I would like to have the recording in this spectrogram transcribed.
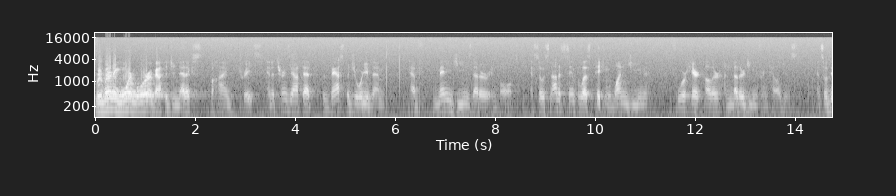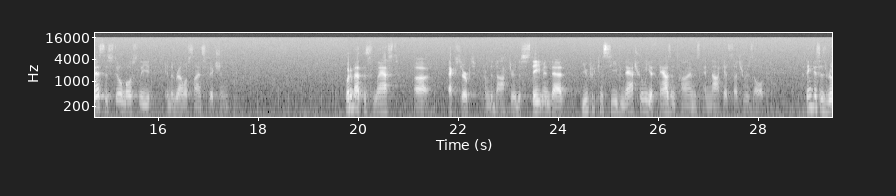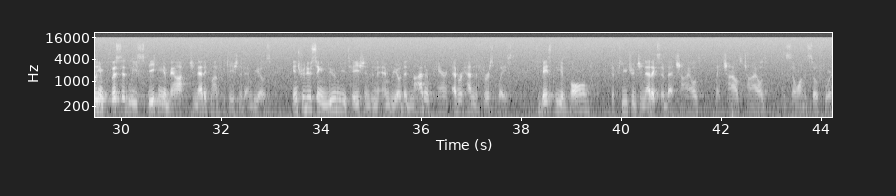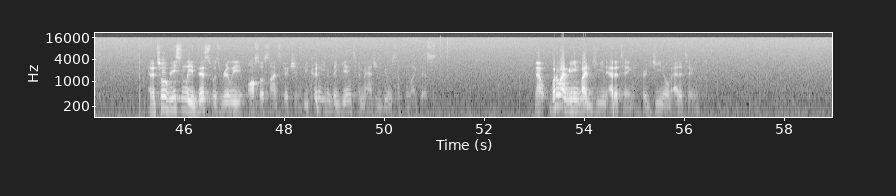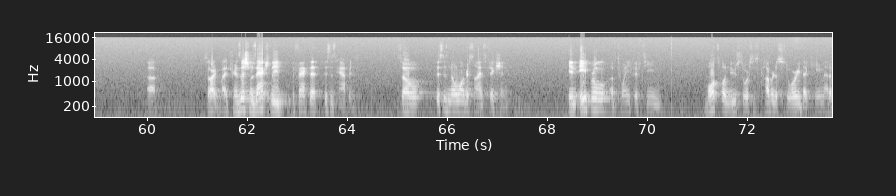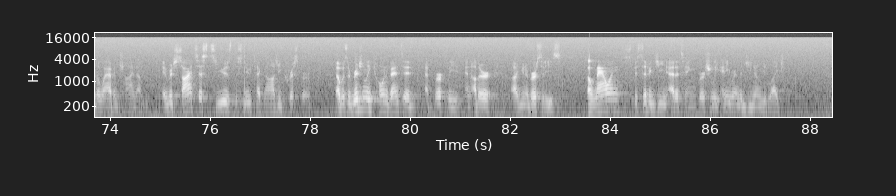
We're learning more and more about the genetics behind traits, and it turns out that the vast majority of them have many genes that are involved. And so it's not as simple as picking one gene for hair color, another gene for intelligence. And so this is still mostly in the realm of science fiction. What about this last uh, excerpt from the doctor, the statement that you could conceive naturally a thousand times and not get such a result? I think this is really implicitly speaking about genetic modification of embryos, introducing new mutations in the embryo that neither parent ever had in the first place to basically evolve the future genetics of that child, that child's child, and so on and so forth. And until recently, this was really also science fiction. We couldn't even begin to imagine doing something like this. Now, what do I mean by gene editing or genome editing? Uh, sorry, my transition was actually the fact that this has happened. So this is no longer science fiction. In April of 2015, multiple news sources covered a story that came out of a lab in China in which scientists used this new technology, CRISPR, that was originally co-invented at Berkeley and other uh, universities, allowing specific gene editing virtually anywhere in the genome you'd like.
